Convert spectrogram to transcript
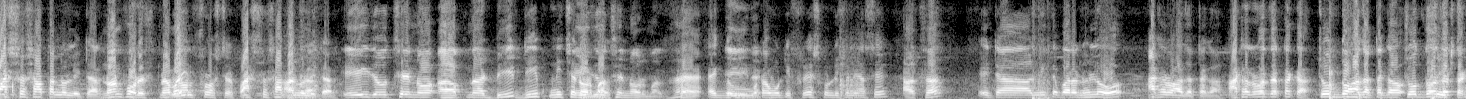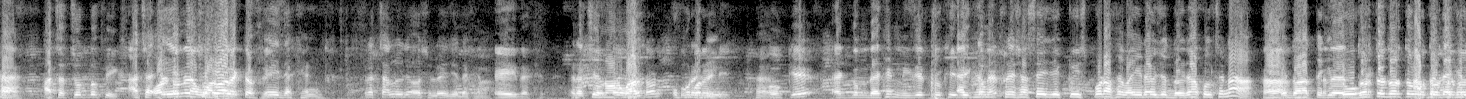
পাঁচশো সাতান্ন লিটার নন ফরেস্ট না ভাই? নন ফ্রস্টের পাঁচশো সাতান্ন আচ্ছা, লিটার এই যে হচ্ছে আপনার ডিপ ডিপ নিচে নরমাল হচ্ছে নরমাল হ্যাঁ? একদম মোটামুটি ফ্রেশ কন্ডিশনে আছে। আচ্ছা। এটা নিতে পারেন হলো আঠারো হাজার টাকা। আঠারো হাজার টাকা? চোদ্দ হাজার টাকা চোদ্দ হাজার টাকা? হ্যাঁ। আচ্ছা চোদ্দ ফিক্স আচ্ছা এই দেখেন এটা চালু যাওয়া ছিল এই যে দেখেন। এই দেখেন। এটা হচ্ছে নরমাল উপরে ডিপ। ডিপ হ্যাঁ। ওকে একদম দেখেন নিজের চোখে দেখে একদম নেন। ফ্রেশ আছে এই যে একটু স্পট আছে ভাই এটা ওই যে দইরা খুলছে না? হ্যাঁ। এই মানে কিন্তু ধরতে ধরতে দেখেন।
